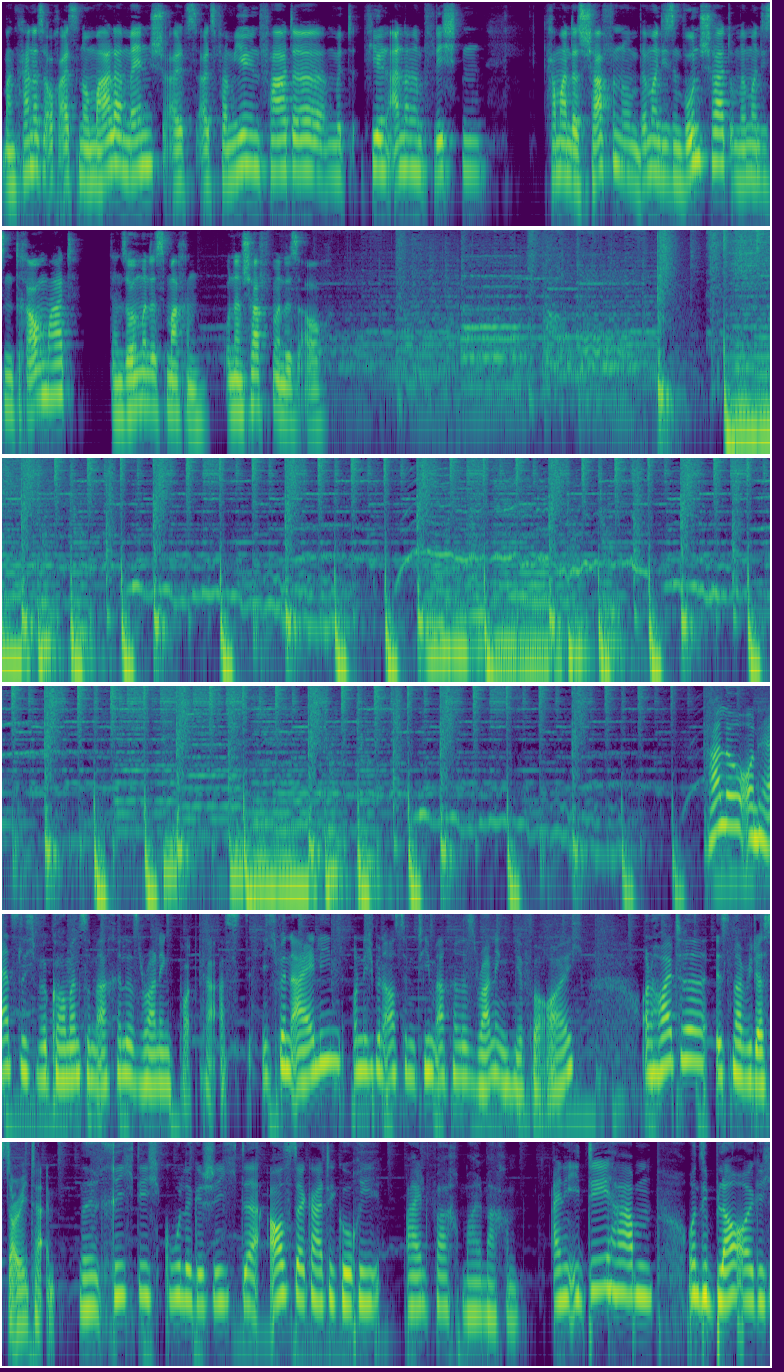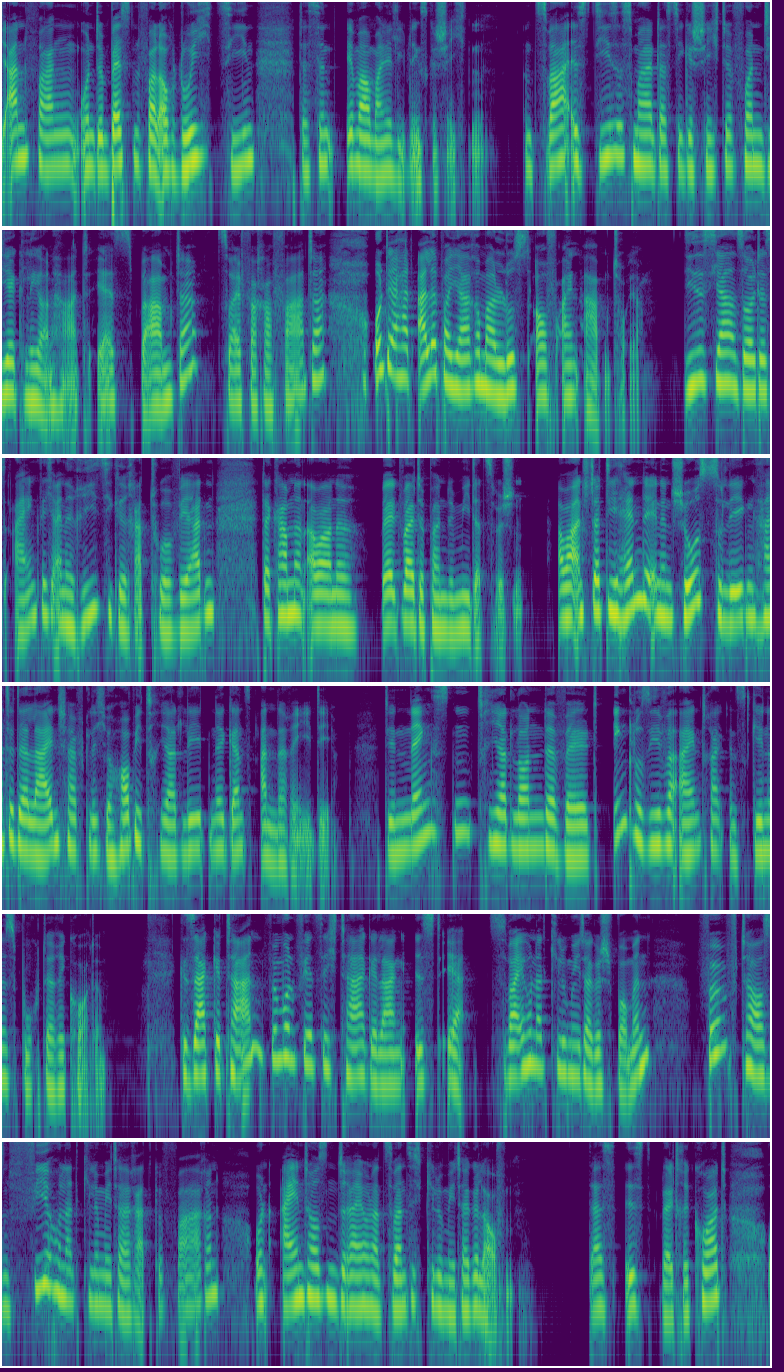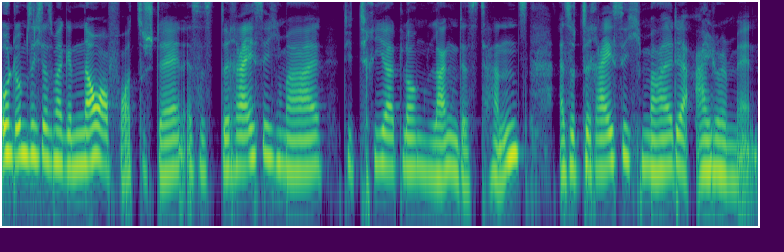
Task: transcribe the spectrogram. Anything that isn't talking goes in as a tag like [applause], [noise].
Man kann das auch als normaler Mensch, als, als Familienvater mit vielen anderen Pflichten, kann man das schaffen. Und wenn man diesen Wunsch hat und wenn man diesen Traum hat, dann soll man das machen. Und dann schafft man das auch. Hallo und herzlich willkommen zum Achilles Running Podcast. Ich bin Eileen und ich bin aus dem Team Achilles Running hier für euch. Und heute ist mal wieder Storytime. Eine richtig coole Geschichte aus der Kategorie einfach mal machen. Eine Idee haben und sie blauäugig anfangen und im besten Fall auch durchziehen, das sind immer meine Lieblingsgeschichten. Und zwar ist dieses Mal das die Geschichte von Dirk Leonhardt. Er ist Beamter zweifacher Vater und er hat alle paar Jahre mal Lust auf ein Abenteuer. Dieses Jahr sollte es eigentlich eine riesige Radtour werden, da kam dann aber eine weltweite Pandemie dazwischen. Aber anstatt die Hände in den Schoß zu legen, hatte der leidenschaftliche Hobby-Triathlet eine ganz andere Idee. Den längsten Triathlon der Welt inklusive Eintrag ins Guinness Buch der Rekorde. Gesagt, getan, 45 Tage lang ist er 200 Kilometer geschwommen, 5400 Kilometer Rad gefahren und 1320 Kilometer gelaufen. Das ist Weltrekord. Und um sich das mal genauer vorzustellen, ist es 30 Mal die Triathlon-Langdistanz, also 30 Mal der Ironman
